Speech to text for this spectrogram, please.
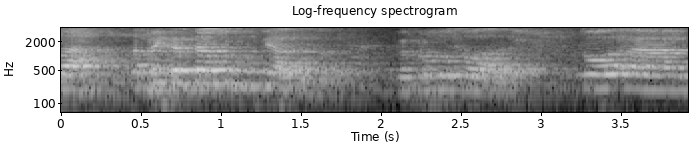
нас, наприклад, це, що у п'ятницю, ви проголосували, то е,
